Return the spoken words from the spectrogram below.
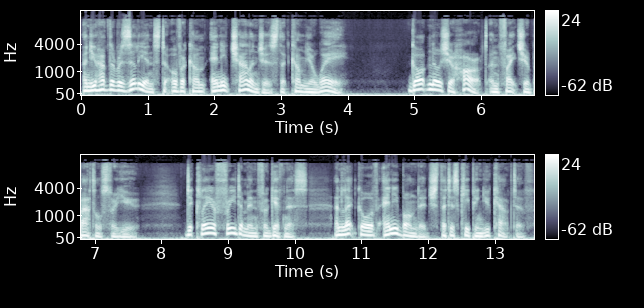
and you have the resilience to overcome any challenges that come your way. God knows your heart and fights your battles for you. Declare freedom in forgiveness and let go of any bondage that is keeping you captive.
